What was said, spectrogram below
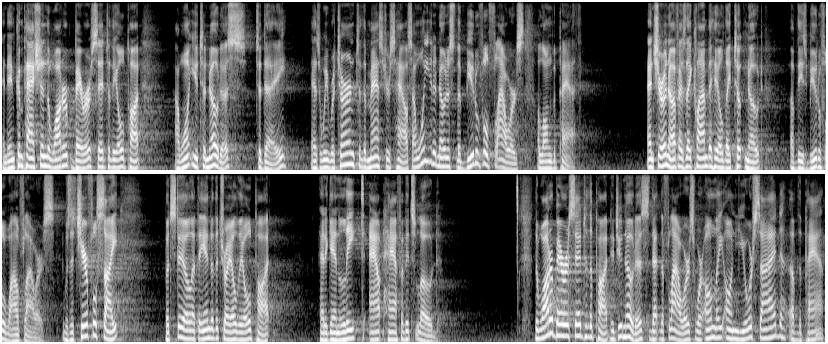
And in compassion, the water bearer said to the old pot, I want you to notice today, as we return to the master's house, I want you to notice the beautiful flowers along the path. And sure enough, as they climbed the hill, they took note of these beautiful wildflowers. It was a cheerful sight but still, at the end of the trail, the old pot had again leaked out half of its load. The water bearer said to the pot, Did you notice that the flowers were only on your side of the path,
